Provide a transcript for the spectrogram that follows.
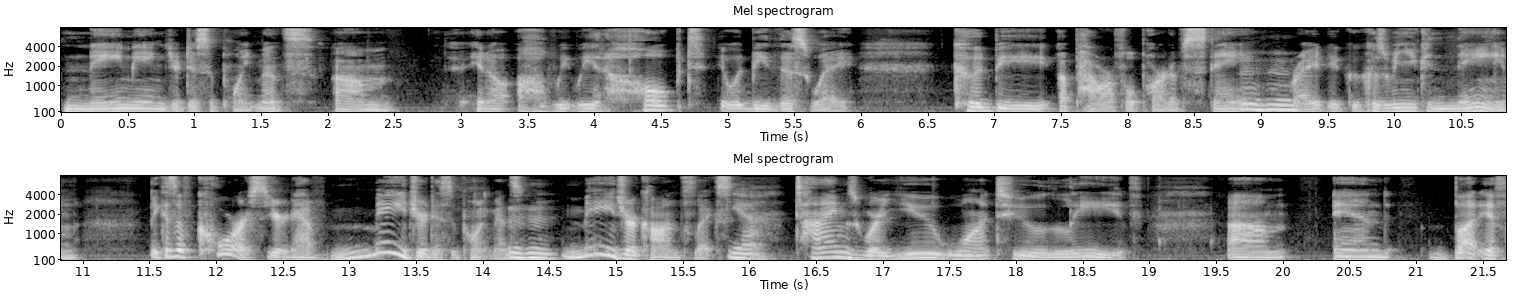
naming your disappointments, um, you know, oh, we, we had hoped it would be this way, could be a powerful part of staying, right? Because when you can name, because of course you're gonna have major disappointments, major conflicts, Yeah. times where you want to leave, um, and but if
